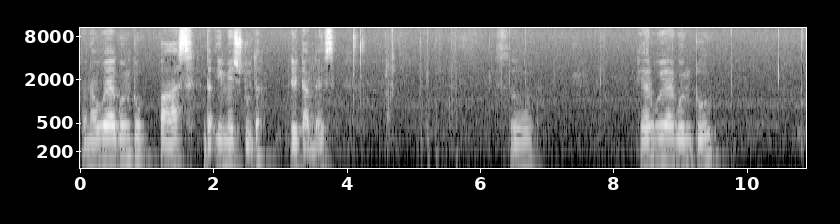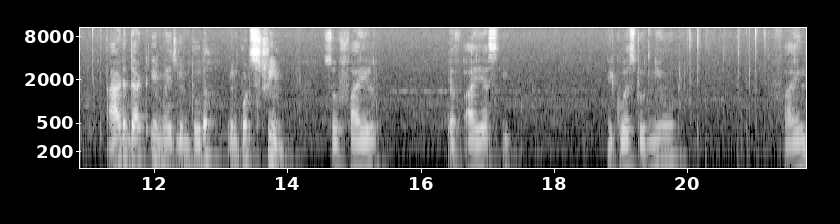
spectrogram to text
So now we are going to pass the image to the database. So here we are going to add that image into the input stream. So file fis equals to new file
